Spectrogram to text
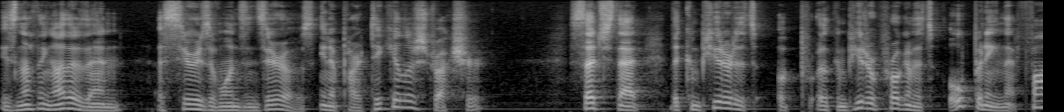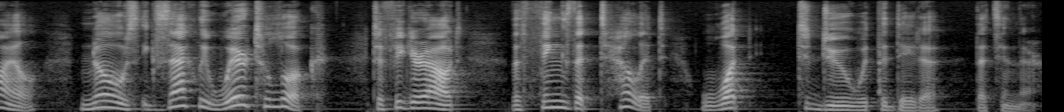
is nothing other than a series of ones and zeros in a particular structure such that the computer that's the computer program that's opening that file knows exactly where to look to figure out the things that tell it what to do with the data that's in there.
